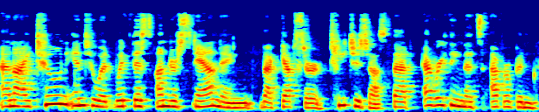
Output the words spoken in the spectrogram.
And I tune into it with this understanding that Gebser teaches us that everything that's ever been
